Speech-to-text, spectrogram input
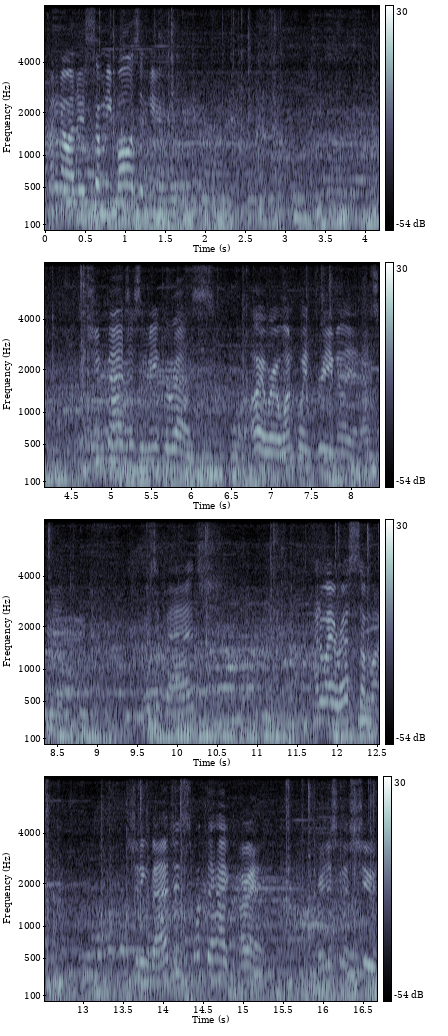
I don't know. There's so many balls in here. Badges and make arrests. Alright, we're at 1.3 million. That's good. There's a badge. How do I arrest someone? Shooting badges? What the heck? Alright. We're just gonna shoot.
